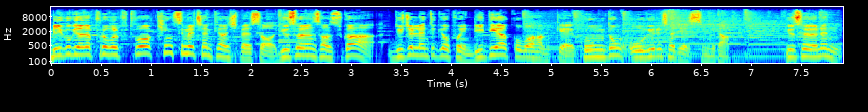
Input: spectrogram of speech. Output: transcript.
미국 여자 프로골프 투어 킹스밀 챔피언십에서 유소연 선수가 뉴질랜드 교포인 리디아 고와 함께 공동 5위를 차지했습니다. 유소연은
